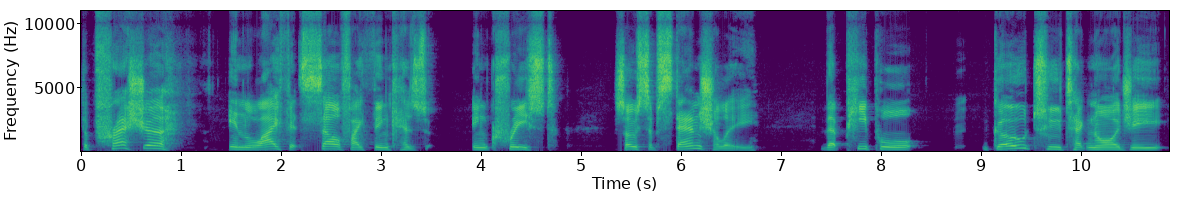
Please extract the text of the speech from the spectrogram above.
the pressure in life itself, I think, has increased so substantially that people go to technology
